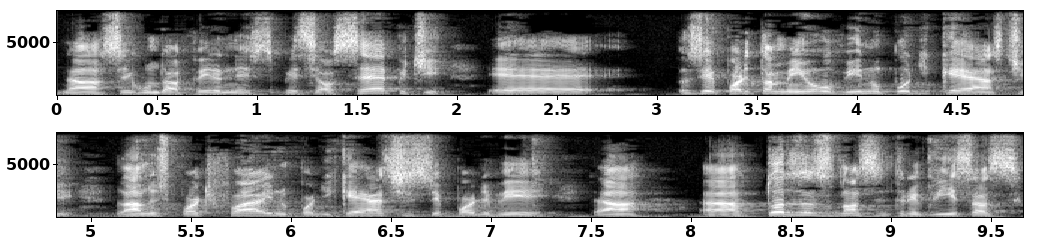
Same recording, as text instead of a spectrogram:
na segunda-feira nesse especial Sept, é, você pode também ouvir no podcast, lá no Spotify, no podcast, você pode ver tá? Ah, todas as nossas entrevistas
